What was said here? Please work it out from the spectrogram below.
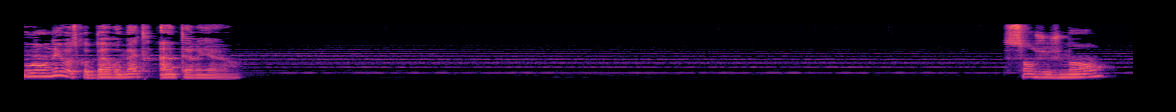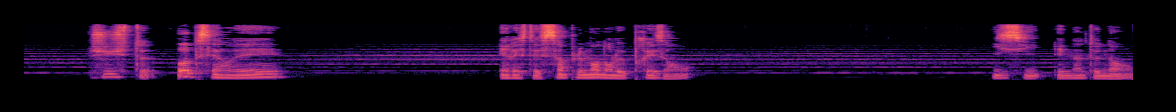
Où en est votre baromètre intérieur? Sans jugement, juste observer et rester simplement dans le présent, ici et maintenant.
